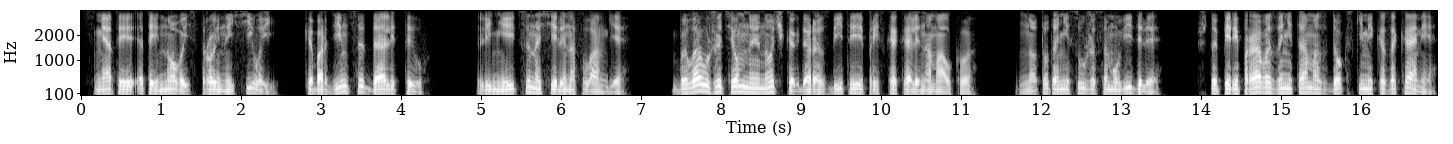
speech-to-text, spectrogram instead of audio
Смятые этой новой стройной силой, кабардинцы дали тыл. Линейцы насели на фланге. Была уже темная ночь, когда разбитые прискакали на Малку. Но тут они с ужасом увидели, что переправа занята моздокскими казаками,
